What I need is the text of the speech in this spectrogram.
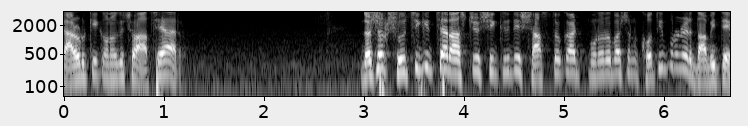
কারোর কি কোনো কিছু আছে আর? দর্শক, সুচিকিৎসা রাষ্ট্রীয় স্বীকৃতির স্বাস্থ্য কার্ড পুনর্বাসন ক্ষতিপূরণের দাবিতে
